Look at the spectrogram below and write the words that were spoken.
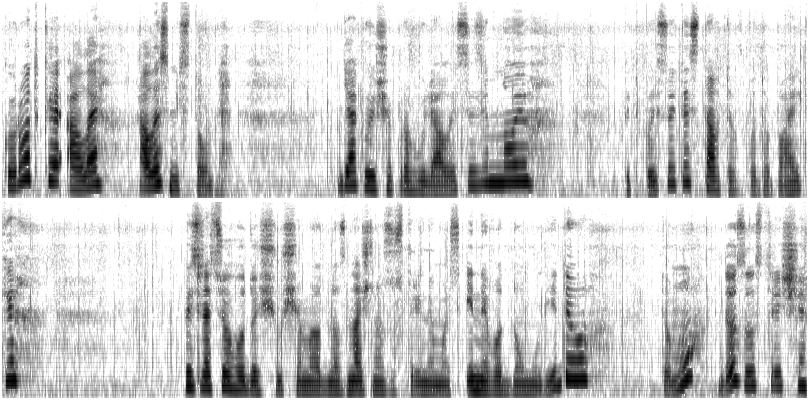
коротке, але, але змістовне. Дякую, що прогулялися зі мною. Підписуйтесь, ставте вподобайки. Після цього дощу ще ми однозначно зустрінемось і не в одному відео. Тому до зустрічі!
